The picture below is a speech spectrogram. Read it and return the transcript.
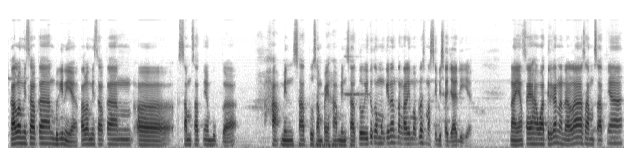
Kalau misalkan begini ya, kalau misalkan uh, samsatnya buka H-1 sampai H-1 itu kemungkinan tanggal 15 masih bisa jadi ya. Nah, yang saya khawatirkan adalah samsatnya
